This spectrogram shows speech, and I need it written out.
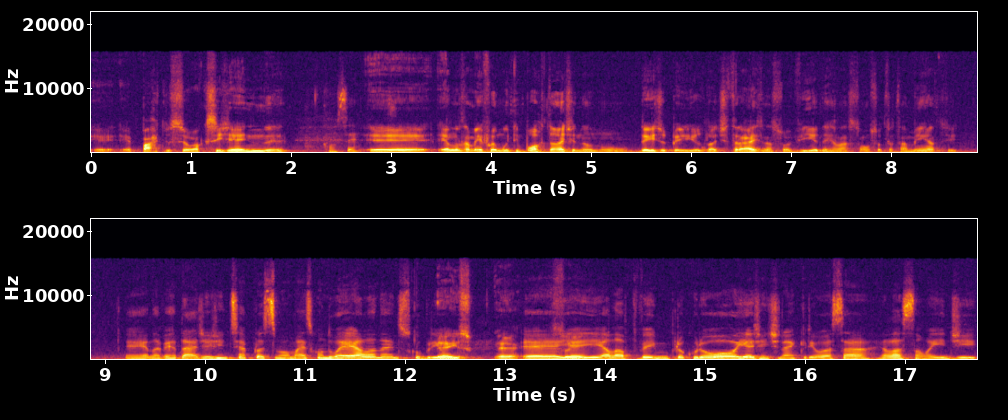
é, é parte do seu oxigênio, né? Com certeza. É, ela também foi muito importante no, no, desde o período lá de trás na sua vida, em relação ao seu tratamento. É, na verdade, a gente se aproximou mais quando ela né, descobriu. É isso. É, é isso e aí. aí ela veio me procurou e a gente né, criou essa relação aí de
